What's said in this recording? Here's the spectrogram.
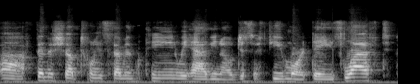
uh, finish up 2017, we have you know just a few more days left.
